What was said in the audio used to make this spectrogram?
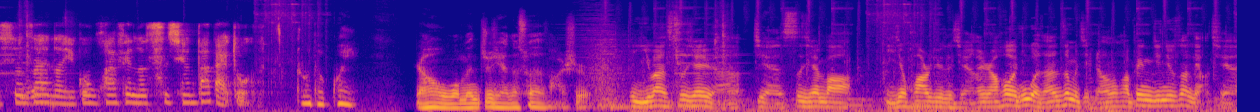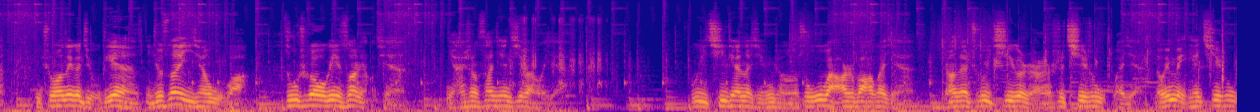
现在呢一共花费了四千八百多。住的贵，然后我们之前的算法是一万四千元减四千八已经花出去的钱，然后如果咱这么紧张的话，备用金就算两千。你说那个酒店你就算一千五吧，租车我给你算两千，你还剩三千七百块钱。除以七天的行程是五百二十八块钱，然后再除以七个人是七十五块钱，等于每天七十五。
